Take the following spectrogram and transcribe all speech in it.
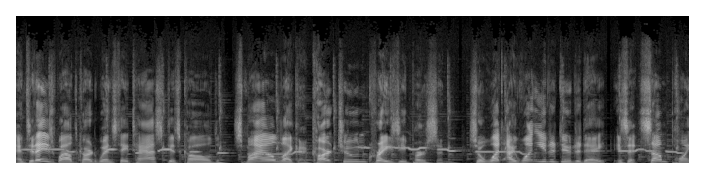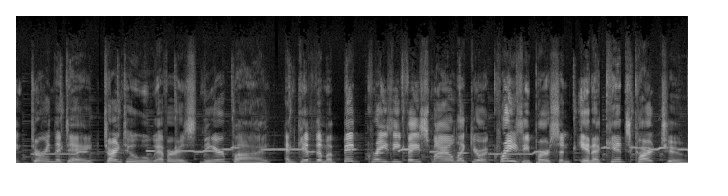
And today's Wildcard Wednesday task is called Smile Like a Cartoon Crazy Person. So, what I want you to do today is at some point during the day, turn to whoever is nearby and give them a big crazy face smile like you're a crazy person in a kid's cartoon.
